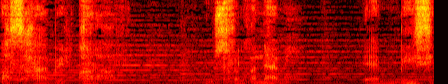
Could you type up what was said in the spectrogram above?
أصحاب القرار. يوسف الغنامي ام بي سي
